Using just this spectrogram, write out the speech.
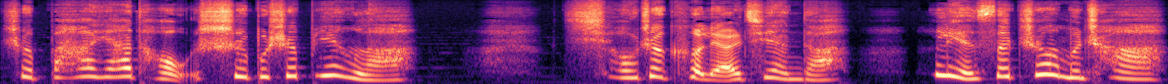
这八丫头是不是病了？瞧这可怜见的，脸色这么差。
